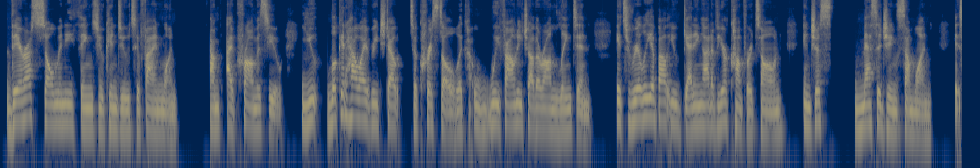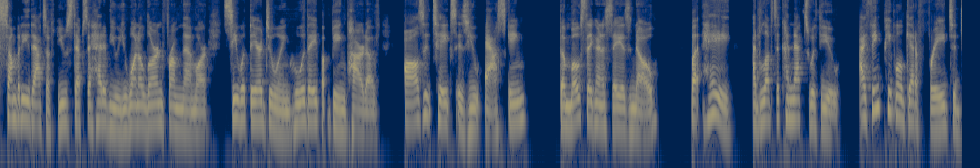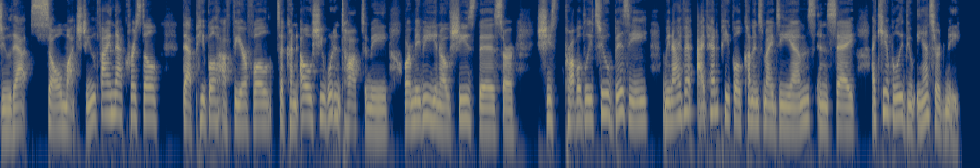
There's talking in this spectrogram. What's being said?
there are so many things you can do to find one. Um, I promise you. You look at how I reached out to Crystal. Like we found each other on LinkedIn. It's really about you getting out of your comfort zone and just messaging someone. It's somebody that's a few steps ahead of you. You want to learn from them or see what they're doing. Who are they being part of? All it takes is you asking. The most they're going to say is no. But hey, I'd love to connect with you. I think people get afraid to do that so much. Do you find that, Crystal? that people are fearful to con- oh she wouldn't talk to me or maybe you know she's this or she's probably too busy i mean i've had, i've had people come into my dms and say i can't believe you answered me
